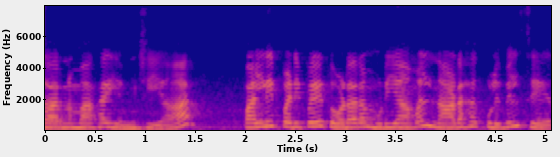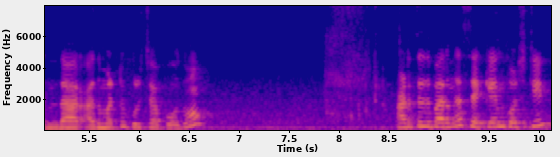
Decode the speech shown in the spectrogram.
காரணமாக எம்ஜிஆர் பள்ளி படிப்பை தொடர முடியாமல் நாடகக்குழுவில் சேர்ந்தார். அது மட்டும் குறித்தா போதும். அடுத்தது பாருங்க. செகண்ட் கொஸ்டின்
